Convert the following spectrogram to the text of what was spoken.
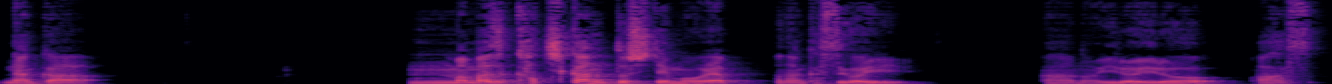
なんか、うんまあ、まず価値観としてもやっぱなんかすごいあのいろいろあす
